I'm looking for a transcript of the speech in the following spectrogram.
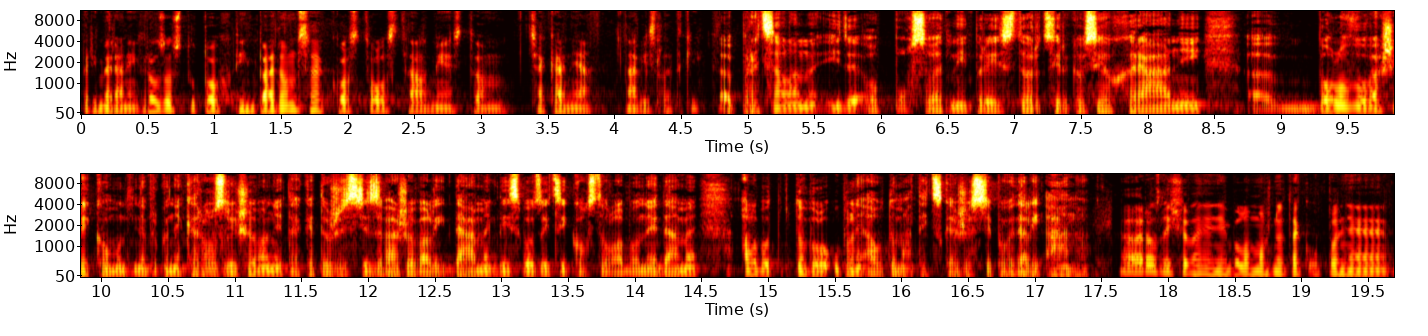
primeraných rozostupoch. Tým pádom sa kostol stal miestom čakania na výsledky. Predsa len ide o posvetný priestor, církev si ho chráni. Bolo vo vašej komunite napríklad nejaké rozlišovanie takéto, že ste zvažovali, dáme k dispozícii kostol alebo nedáme, alebo to bolo úplne automatické, že ste povedali áno? Rozlišovanie nebolo možno tak úplne,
